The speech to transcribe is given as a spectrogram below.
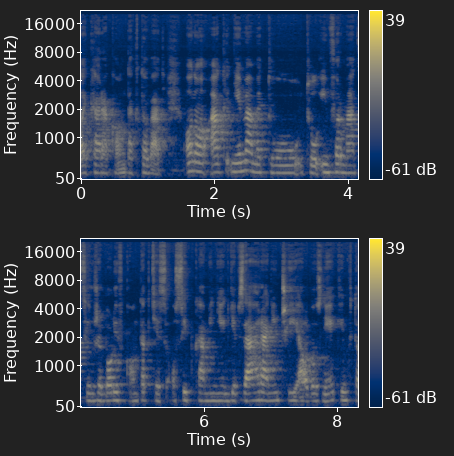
lekára kontaktovať. Ono, ak nemáme tú, tú informáciu, že boli v kontakte s osýpkami niekde v zahraničí alebo s niekým, kto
